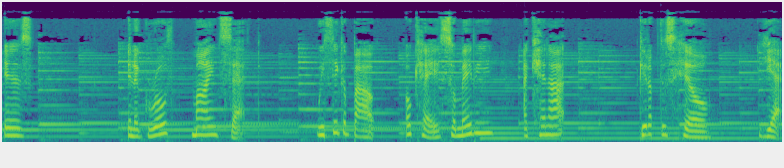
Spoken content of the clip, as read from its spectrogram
is in a growth mindset we think about okay, so maybe I cannot get up this hill yet.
